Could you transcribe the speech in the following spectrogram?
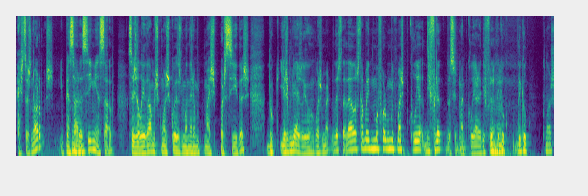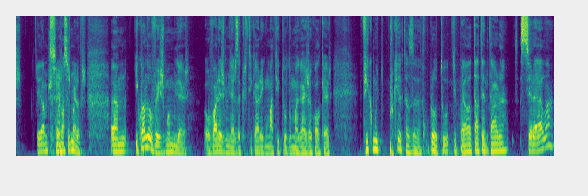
estas normas e pensar assim e assado. Ou seja, lidamos com as coisas de maneira muito mais parecidas do que, e as mulheres lidam com as merdas delas também de uma forma muito mais peculiar, diferente, ou seja, não é peculiar, é diferente daquilo, daquilo que nós lidamos Sim. com as nossas merdas. Um, e quando eu vejo uma mulher ou várias mulheres a criticarem uma atitude de uma gaja qualquer, fico muito. Porquê que estás a. Bro, tu, tipo, ela está a tentar ser ela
